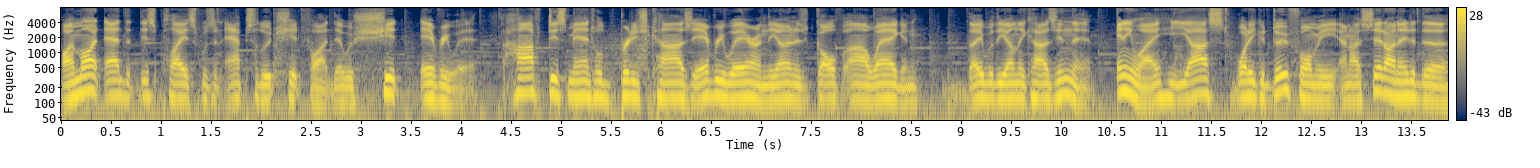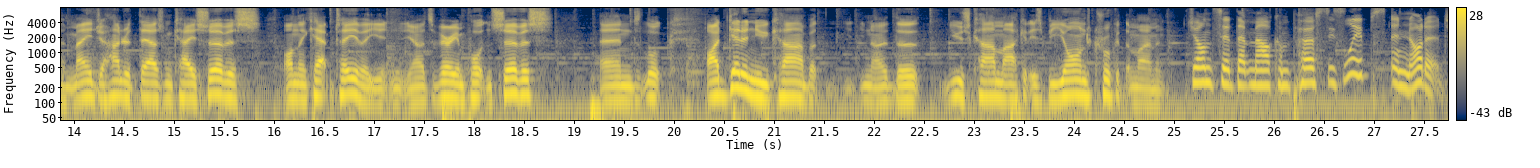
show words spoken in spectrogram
I might add that this place was an absolute shit fight. There was shit everywhere. Half dismantled British cars everywhere, and the owner's Golf R Wagon. They were the only cars in there. Anyway, he asked what he could do for me, and I said I needed the major 100,000k service on the Captiva. You, you know, it's a very important service. And look, I'd get a new car, but you know, the used car market is beyond crook at the moment. John said that Malcolm pursed his lips and nodded.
